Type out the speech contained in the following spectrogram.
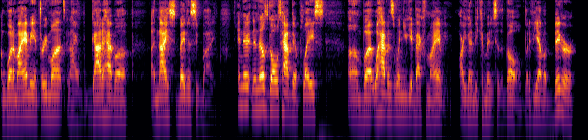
I'm going to Miami in 3 months and I've got to have a a nice bathing suit body. And and those goals have their place. Um, but what happens when you get back from Miami? Are you going to be committed to the goal? But if you have a bigger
